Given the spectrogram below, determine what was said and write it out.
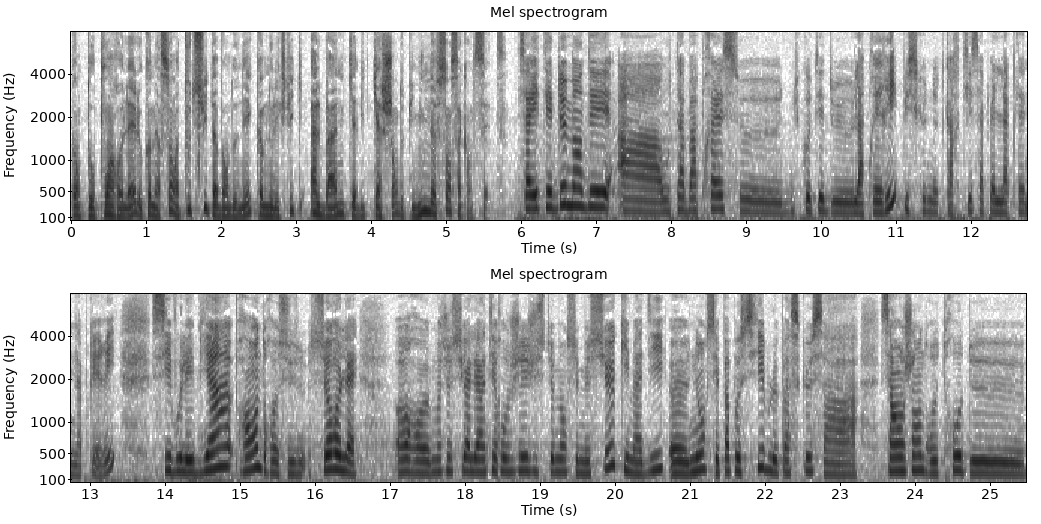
Quant au point relais, le commerçant a tout de suite abandonné, comme nous l'explique Alban, qui habite Cachan depuis 1957. Ça a été demandé à, au tabac presse euh, du côté de la prairie, puisque notre quartier s'appelle la plaine la prairie, s'ils voulaient bien prendre ce, ce relais. Or, euh, moi, je suis allée interroger justement ce monsieur qui m'a dit euh, non, c'est pas possible parce que ça, ça engendre trop de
